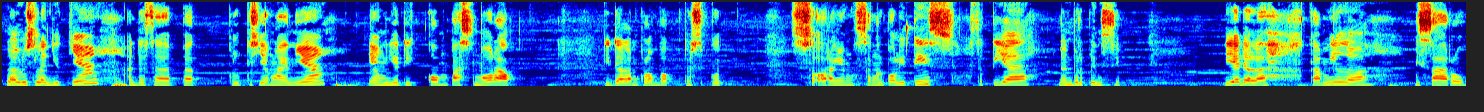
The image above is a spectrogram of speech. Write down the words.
Lalu selanjutnya ada sahabat pelukis yang lainnya yang menjadi kompas moral di dalam kelompok tersebut. Seorang yang sangat politis, setia, dan berprinsip. Dia adalah Camilo Pissarro.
